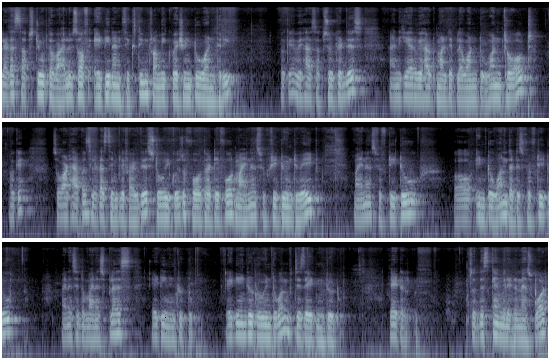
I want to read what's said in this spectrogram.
let us substitute the values of 18 and 16 from equation 2 and 3 okay? We have substituted this and here we have to multiply 1 to 1 throughout okay? So what happens? Let us simplify this. 2 equals to 434 minus 52 into 8 minus 52 uh, into 1 that is 52 minus into minus plus 18 into 2 18 into 2 into 1 which is 8 into 2 later so this can be written as what?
